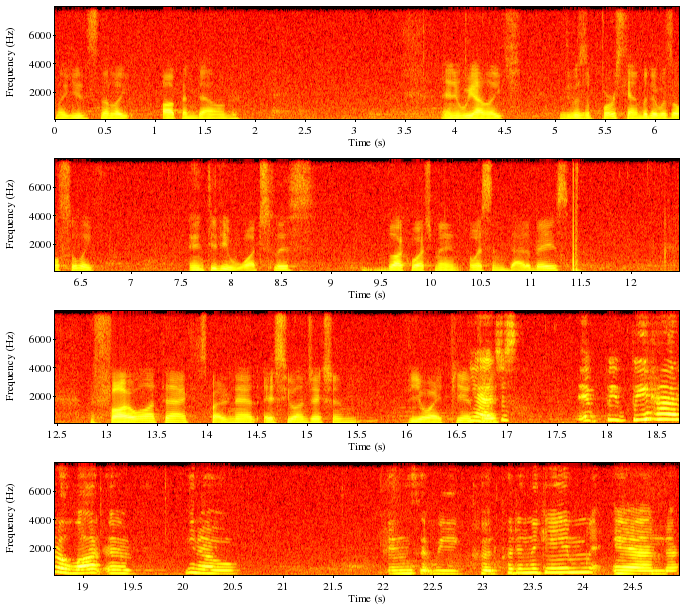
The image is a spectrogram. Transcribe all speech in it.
like it's not like up and down. And we had like it was a port scan but there was also like entity watch list Black Watchmen osn database firewall attack spidernet SQL injection voip attack. Yeah, just it, we we had a lot of you know things that we could put in the game, and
